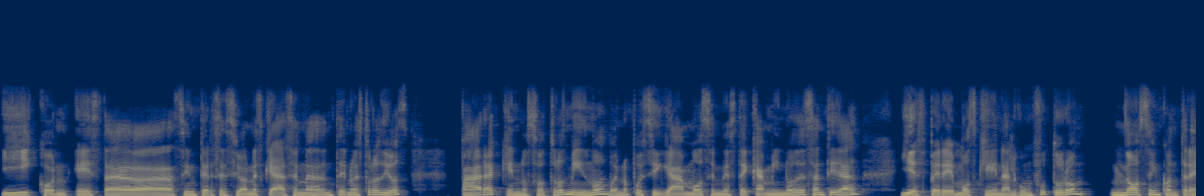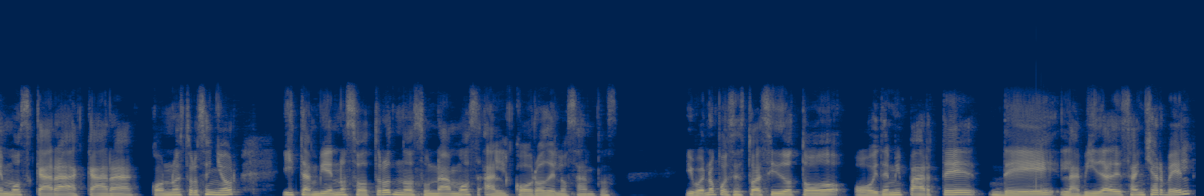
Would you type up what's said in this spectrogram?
y con estas intercesiones que hacen ante nuestro Dios para que nosotros mismos, bueno, pues sigamos en este camino de santidad y esperemos que en algún futuro nos encontremos cara a cara con nuestro Señor y también nosotros nos unamos al coro de los santos. Y bueno, pues esto ha sido todo hoy de mi parte de la vida de San Charbel.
